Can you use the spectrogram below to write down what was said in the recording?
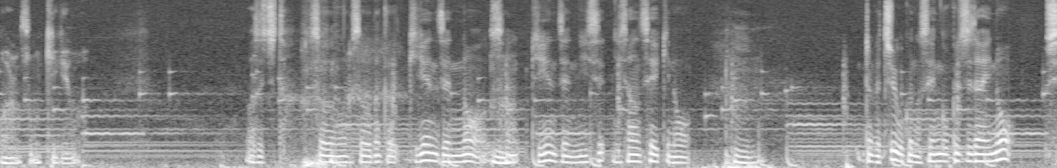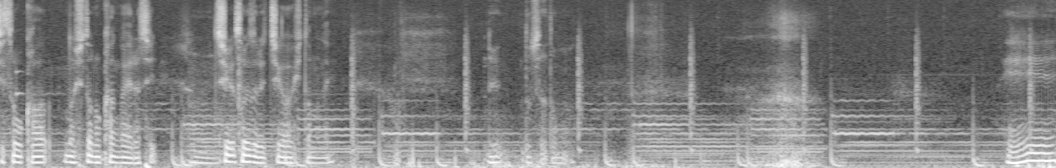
あらその起源は。忘れちゃった。そう そうなんか紀元前の、んさん。紀元前23世紀のうん。なんか中国の戦国時代の思想家の人の考えらしい。違うそれぞれ違う人のね。でどっちだと思う？ええ。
